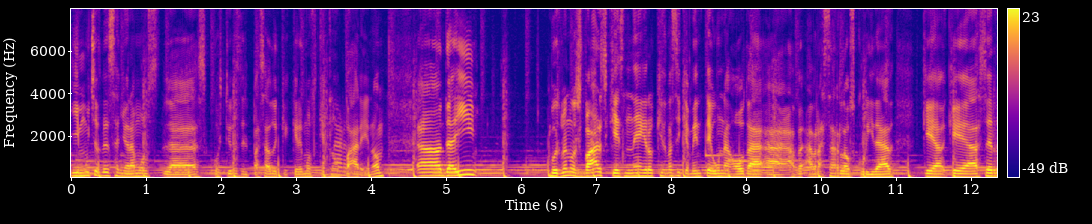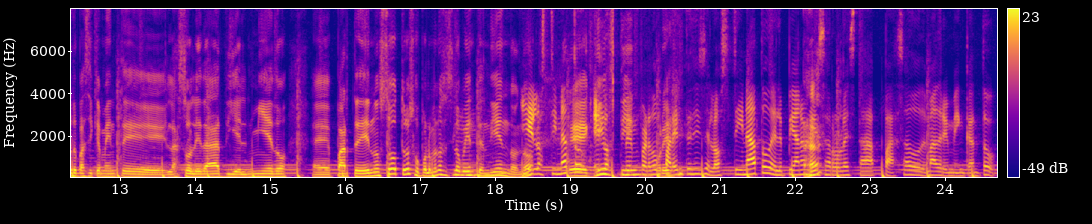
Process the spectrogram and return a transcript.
y muchas veces añoramos las cuestiones del pasado y que queremos que no pare, ¿no? Ah, de ahí pues bueno, Vars, que es negro, que es básicamente una oda a, abrazar la oscuridad, que, que hacer básicamente la soledad y el miedo eh, parte de nosotros, o por lo menos así lo voy entendiendo, ¿no? Y el ostinato, eh, el perdón, paréntesis, el ostinato del piano en esa rola está pasado de madre, me encantó.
